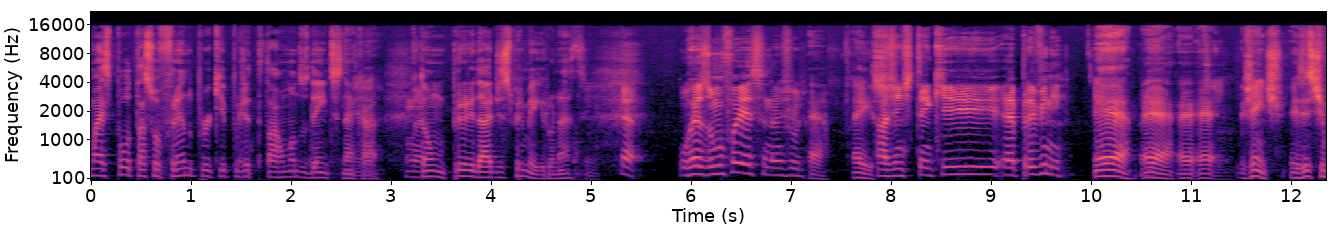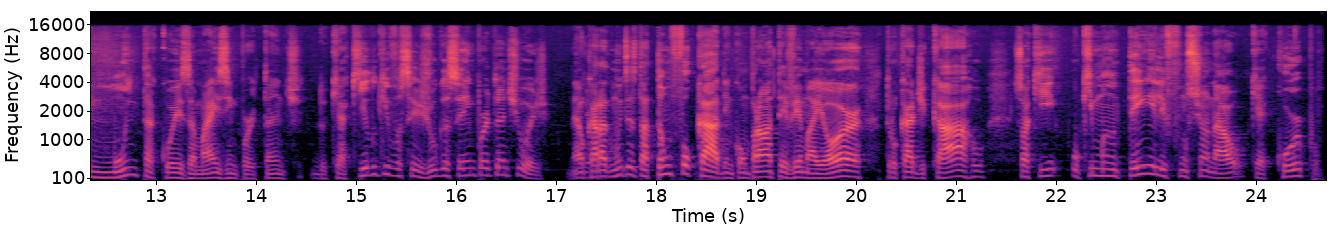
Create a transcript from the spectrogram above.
mas, pô, tá sofrendo porque podia estar arrumando os dentes, né, É. cara? É. Então, prioridades primeiro, né? Sim. É, o resumo foi esse, né, Júlio? É, é isso. A gente tem que é, prevenir. É, é, é, é. Gente, existe muita coisa mais importante do que aquilo que você julga ser importante hoje. Né? O cara muitas vezes tá tão focado em comprar uma TV maior, trocar de carro, só que o que mantém ele funcional, que é corpo,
